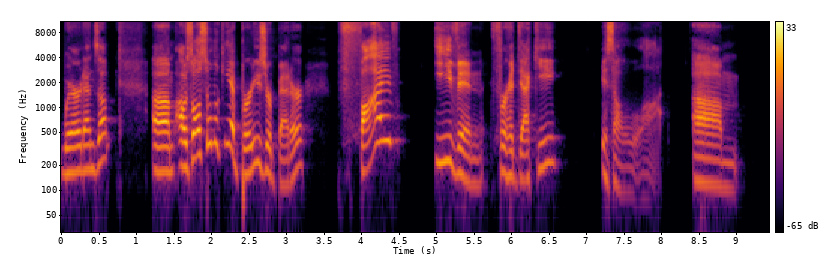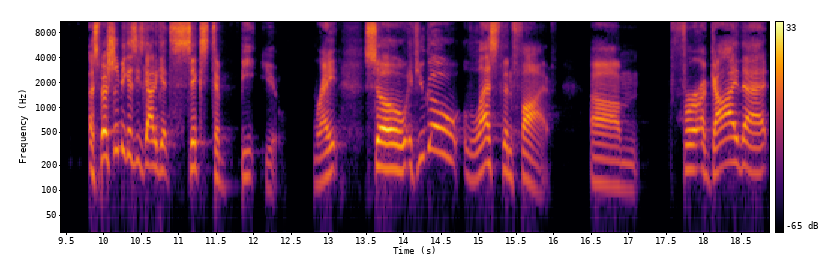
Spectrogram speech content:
where it ends up. Um, I was also looking at birdies or better. Five even for Hideki is a lot. Um, especially because he's got to get six to beat you, right? So if you go less than five, um, for a guy that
